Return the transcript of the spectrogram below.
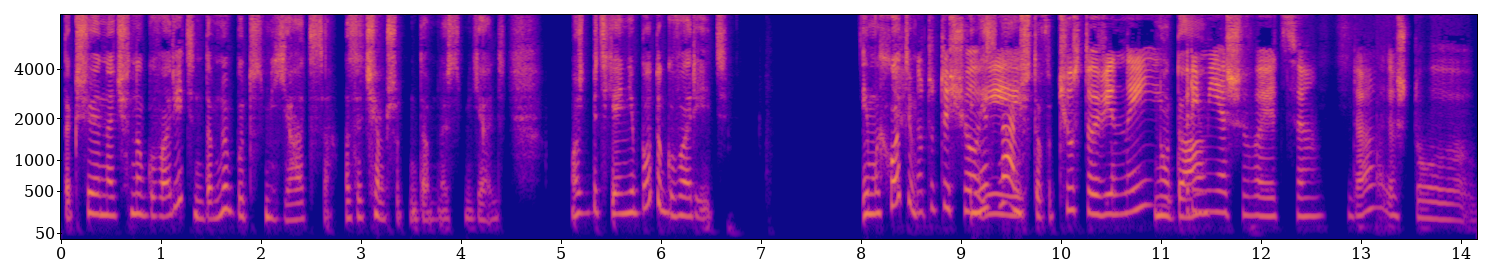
так еще я начну говорить, и надо мной будут смеяться. А зачем, чтобы надо мной смеялись? Может быть, я и не буду говорить? И мы ходим, Но тут еще и не и знаем, что вот... чувство вины Ну да. примешивается, да, что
